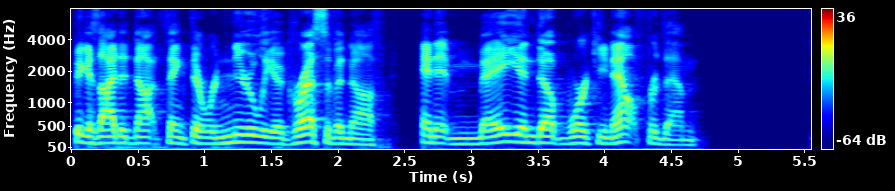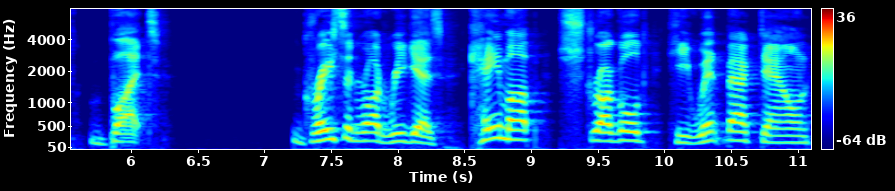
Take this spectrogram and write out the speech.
because I did not think they were nearly aggressive enough, and it may end up working out for them. But Grayson Rodriguez came up, struggled, he went back down.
